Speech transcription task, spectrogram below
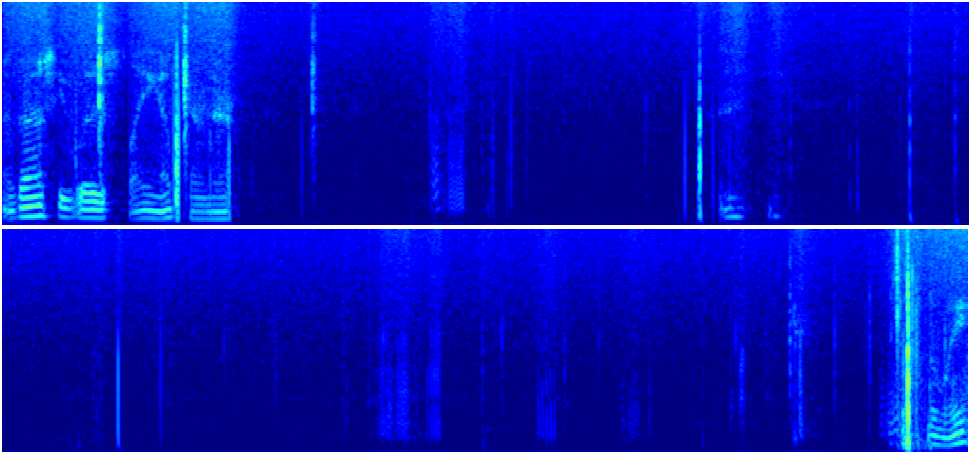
I'm gonna see what is laying up down there. Way.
